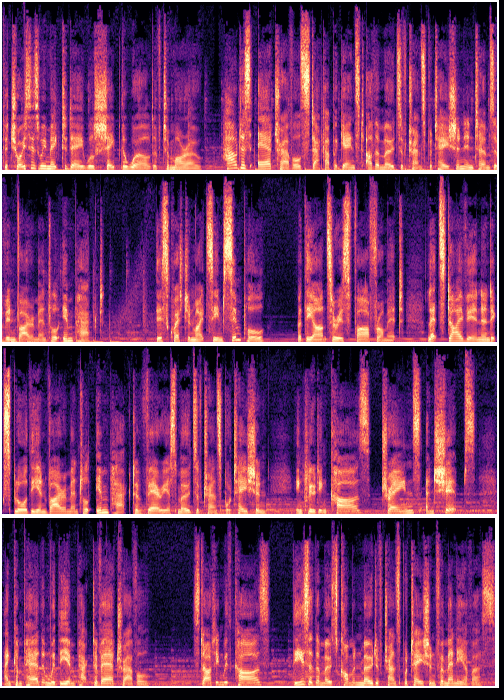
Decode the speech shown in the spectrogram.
The choices we make today will shape the world of tomorrow. How does air travel stack up against other modes of transportation in terms of environmental impact? This question might seem simple, but the answer is far from it. Let's dive in and explore the environmental impact of various modes of transportation, including cars, trains, and ships, and compare them with the impact of air travel. Starting with cars, these are the most common mode of transportation for many of us.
